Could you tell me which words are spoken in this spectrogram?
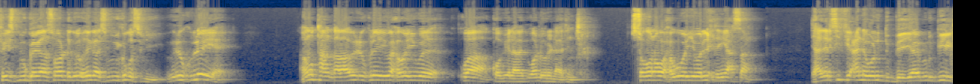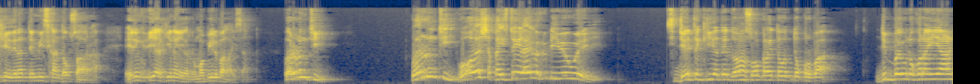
Facebookagaa soo dhigay odaygaasi wuu ka qosliyey wuxuu ku leeyahay. Anu taan qabaa wuxuu ku leeyahay waxa weeye waa koob waa dhowr labaatan jir. Isagoona waxa weeye waa lixdan iyo casaan. Hadeer si fiicanna waanu dubeeyaa buri biilkeedana dee miiskan daw saaraa. Idinku ciyaalkiina yar ma biil baad haysaan. Waa runtii. Waa runtii. Waa oday shaqaysto ilaahay wax u dhiibay weeye siddeetankii hadday doonaan soo galay de qurbaa dib bay u noqonayaan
